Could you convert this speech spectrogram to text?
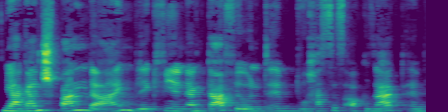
Ja, ganz spannender Einblick. Vielen Dank dafür. Und äh, du hast es auch gesagt, äh,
